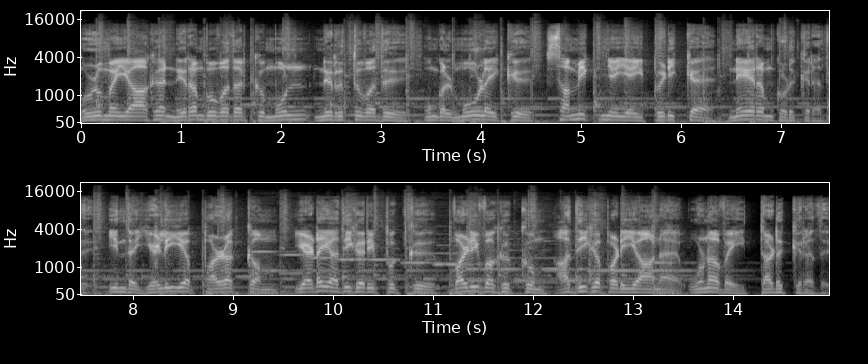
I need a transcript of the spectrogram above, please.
முழுமையாக நிரம்புவதற்கு முன் நிறுத்துவது உங்கள் மூளைக்கு சமிக்ஞையை பிடிக்க நேரம் கொடுக்கிறது. இந்த எளிய பழக்கம் எடை அதிகரிப்புக்கு வழிவகுக்கும் அதிகப்படியான உணவை தடுக்கிறது.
